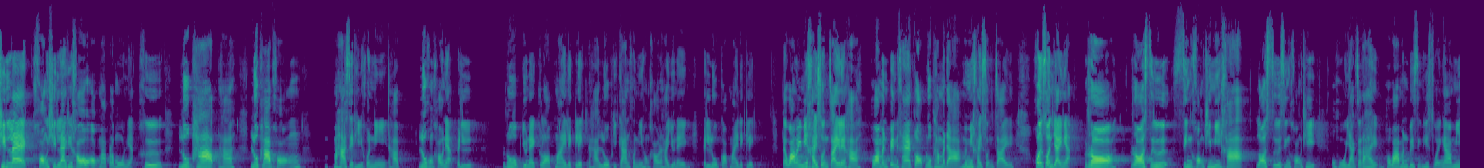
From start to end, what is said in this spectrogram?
ชิ้นแรกของชิ้นแรกที่เขาเอาออกมาประมูลเนี่ยคือรูปภาพนะคะรูปภาพของมหาเศรษฐีคนนี้นะคะรูปของเขาเนี่ยเป็นรูปอยู่ในกรอบไม้เล็กๆนะคะรูปพิการคนนี้ของเขานะคะอยู่ในเป็นรูปกรอบไม้เล็กๆ แต่ว่าไม่มีใครสนใจเลยค่ะ เพราะว่ามันเป็นแค่กรอบรูปธรรมดา ไม่มีใครสนใจ คนส่วนใหญ่เนี่ยรอรอซื้อ สิ่งของที่มีค่า รอซื้อสิ่งของที่โอ้โหอยากจะได้ เพราะว่ามันเป็นสิ่งที่สวยงามมี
